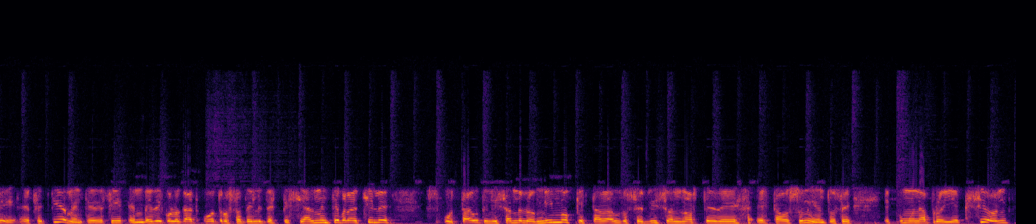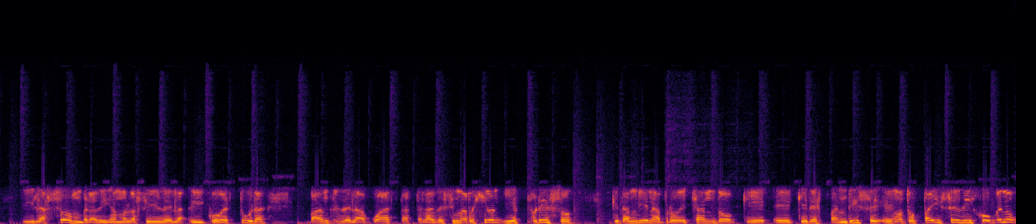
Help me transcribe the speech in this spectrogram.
Sí, efectivamente. Es decir, en vez de colocar otro satélite especialmente para Chile, está utilizando los mismos que está dando servicio al norte de Estados Unidos. Entonces, es como una proyección y la sombra, digámoslo así, de la, y cobertura van desde la cuarta hasta la décima región y es por eso que también aprovechando que eh, quiere expandirse en otros países, dijo, bueno,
